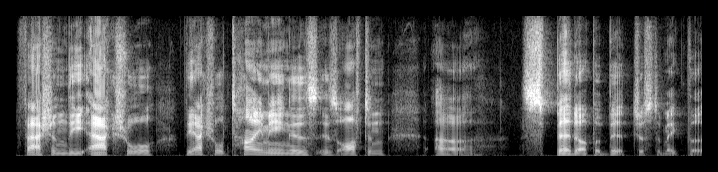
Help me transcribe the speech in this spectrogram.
fashion, the actual the actual timing is is often uh, sped up a bit just to make the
